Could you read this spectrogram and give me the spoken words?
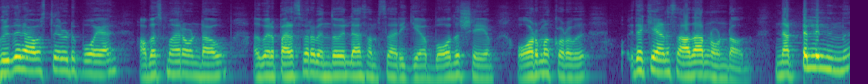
ഗുരുതരാവസ്ഥയിലോട്ട് പോയാൽ അപസ്മാരം ഉണ്ടാവും. അതുപോലെ പരസ്പര ബന്ധമില്ലാതെ സംസാരിക്കുക ബോധക്ഷയം ഓർമ്മക്കുറവ് ഇതൊക്കെയാണ് സാധാരണ ഉണ്ടാവുന്നത്. നട്ടലിൽ നിന്ന്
